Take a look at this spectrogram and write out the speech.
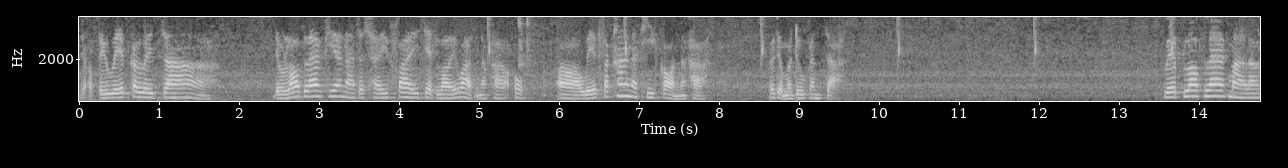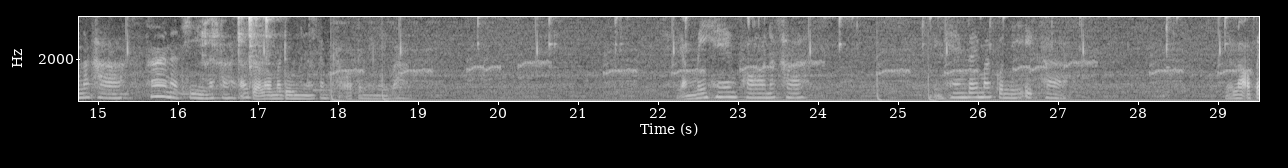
เดี๋ยวไปเวฟกันเลยจ้า เดี๋ยวรอบแรกพี่นาจะใช้ไฟ 700 วัตต์นะคะ อบเอเวฟสัก 5 นาทีก่อนนะคะ แล้วเดี๋ยวมาดูกันจ้ะ เวฟรอบแรกมาแล้วนะคะ 5 นาทีนะคะ แล้วเดี๋ยวเรามาดูเนื้อกันค่ะว่าเป็นยังไงบ้าง ยังไม่แห้งพอนะคะยังแห้งได้มากกว่านี้อีกค่ะ เดี๋ยวเราเอาไป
